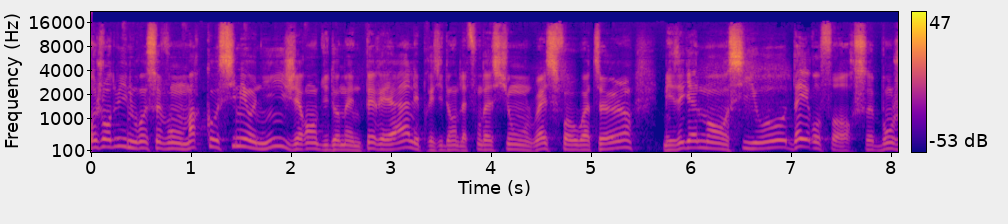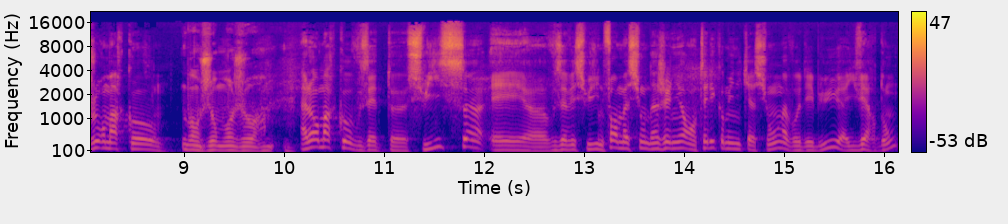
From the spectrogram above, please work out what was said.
Aujourd'hui, nous recevons Marco Simeoni, gérant du domaine Péréal et président de la fondation Race for Water, mais également CEO d'Aeroforce. Bonjour Marco. Bonjour, bonjour. Alors Marco, vous êtes euh, suisse et euh, vous avez suivi une formation d'ingénieur en télécommunication à vos débuts à Yverdon,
